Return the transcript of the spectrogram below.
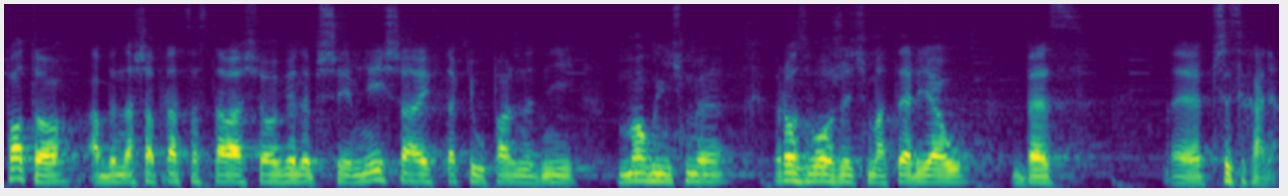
po to, aby nasza praca stała się o wiele przyjemniejsza i w takie upalne dni mogliśmy rozłożyć materiał bez e, przysychania.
